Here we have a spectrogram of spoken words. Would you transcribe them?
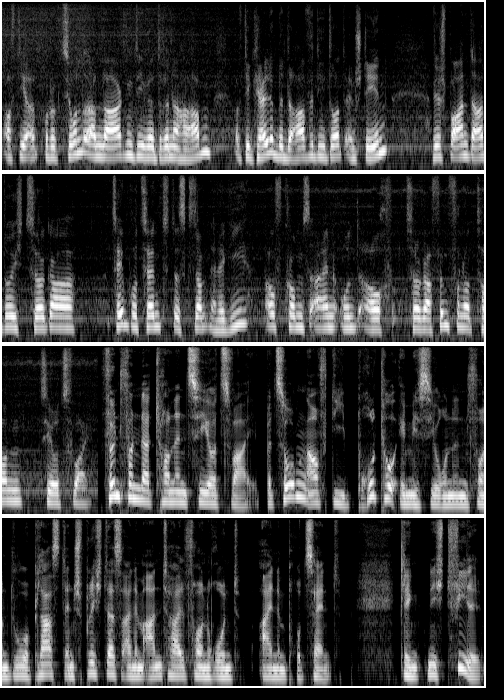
auf die Produktionsanlagen, die wir drin haben, auf die Kältebedarfe, die dort entstehen. Wir sparen dadurch ca. 10 Prozent des gesamten Energieaufkommens ein und auch ca. 500 Tonnen CO2. 500 Tonnen CO2. Bezogen auf die Bruttoemissionen von Duoplast entspricht das einem Anteil von rund einem Prozent. Klingt nicht viel.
